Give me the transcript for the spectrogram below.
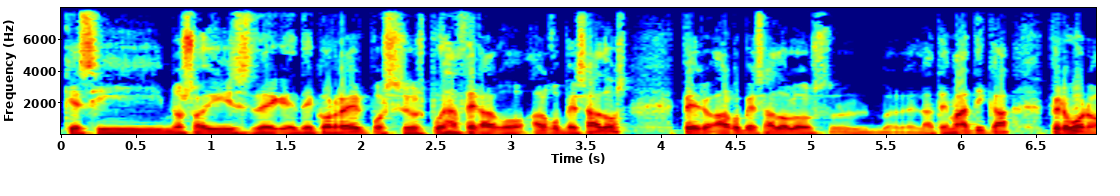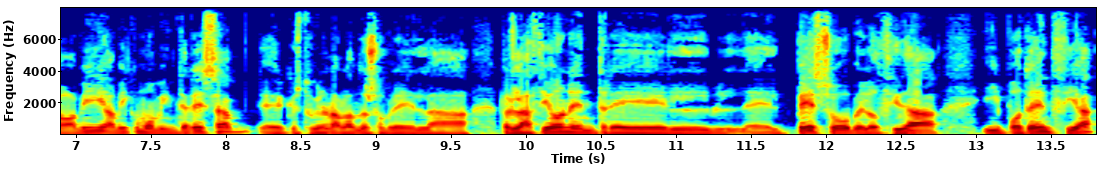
que si no sois de, correr, pues se os puede hacer algo, algo pesados, pero algo pesado los, la temática. Pero bueno, a mí, a mí como me interesa, eh, que estuvieron hablando sobre la relación entre el, peso, velocidad y potencia,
